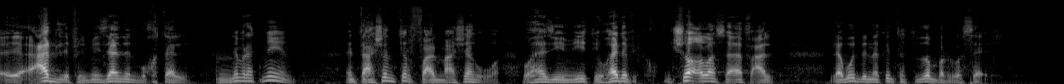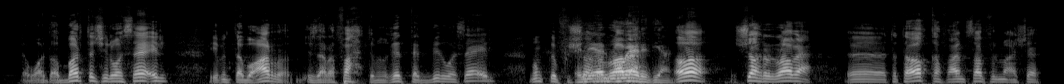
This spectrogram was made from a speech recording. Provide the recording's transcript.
آه، عدل في الميزان المختل. نمرة اتنين أنت عشان ترفع المعاشات و- وهذه نيتي وهدفي إن شاء الله سأفعل. لابد إنك أنت تدبر الوسائل. لو ما دبرتش الوسائل يبقى أنت معرض. إذا رفعت من غير تدبير وسائل ممكن في الشهر الرابع الموارد يعني. آه الشهر الرابع آه تتوقف عن صرف المعاشات.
